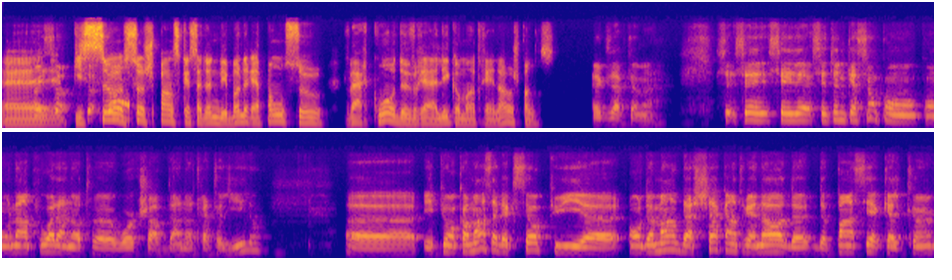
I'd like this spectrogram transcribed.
Euh, puis ça, ça, je pense que ça donne des bonnes réponses sur vers quoi on devrait aller comme entraîneur, je pense. Exactement. C'est une question qu'on emploie dans notre workshop, dans notre atelier. Là. Euh, et puis, on commence avec ça, puis euh, on demande à chaque entraîneur de, penser à quelqu'un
